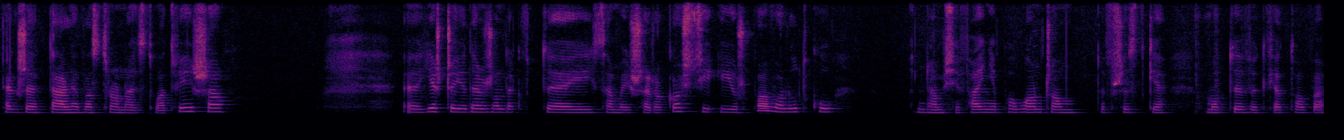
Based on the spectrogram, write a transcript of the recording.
Także ta lewa strona jest łatwiejsza. E, jeszcze jeden rządek w tej samej szerokości i już powolutku nam się fajnie połączą te wszystkie motywy kwiatowe.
